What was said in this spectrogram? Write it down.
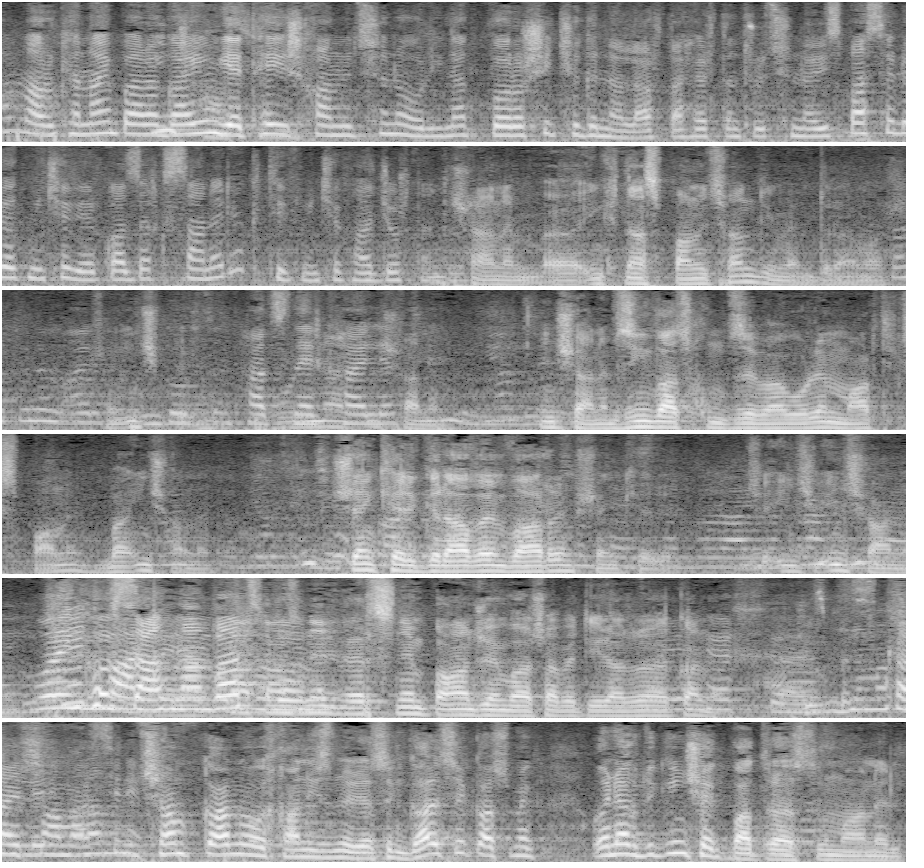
Աննա Արուքյան այն պարագայում, եթե իշխանությունը օրինակ որոշի չգնալ արտահերտ ընտրությունների, սпасելու եք մինչև 2023 թիվ, մինչև հաջորդ ընտրություն։ Ինչ անեմ, ինքնասպանության դիմեմ դրա համար։ Ինչ գործընթացներ քայլեր։ Ինչ անեմ, զինված խումբ ձևավորեմ, մարդիկ սպանեմ, բա ինչ անեմ։ Շենքեր գրավեմ, վառեմ շենքերը։ Չէ, ինչ ինչ անեմ։ Օրենքով սահմանված որ պահանջեմ վարշավետ իրաժարական։ քայլերի մասին Չամբ կան մեխանիզմներ, ասեն գալիս եք ասում եք, օրինակ դուք ինչ եք պատրաստվում անել։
